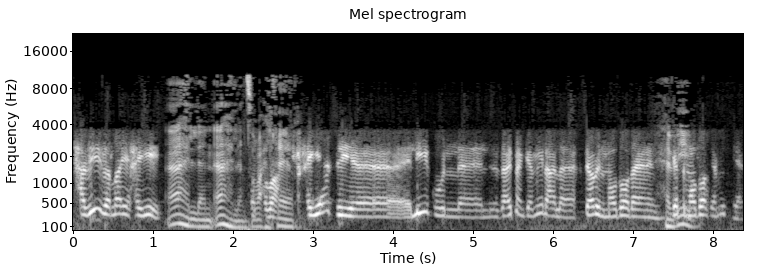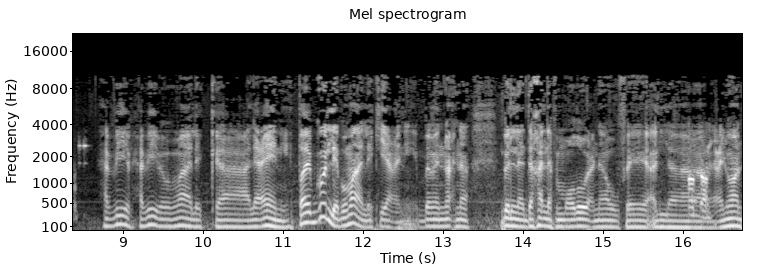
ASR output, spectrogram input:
حبيبي الله يحييك. أهلا أهلا صباح الخير. تحياتي آه، ليك والاذاعتنا الجميله على اختيار الموضوع ده يعني حبيبي. الموضوع جميل يعني. حبيب حبيب أبو مالك آه، على عيني. طيب قول لي أبو مالك يعني بما إنه إحنا قلنا دخلنا في موضوعنا وفي العنوان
